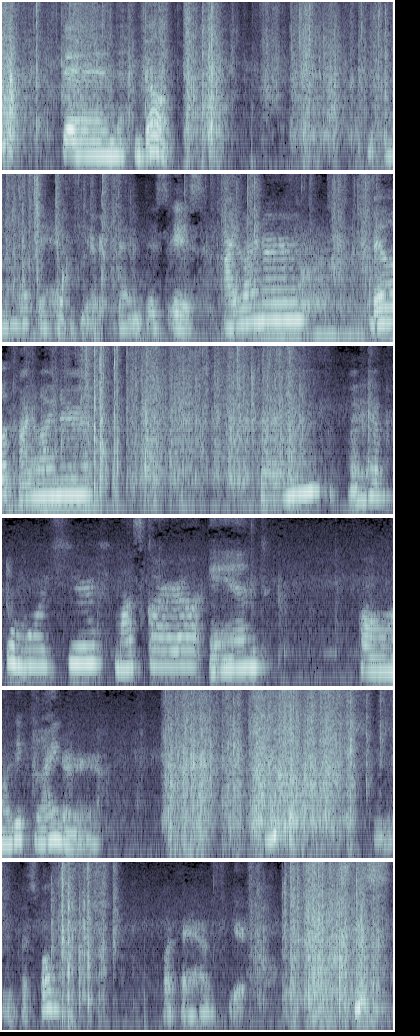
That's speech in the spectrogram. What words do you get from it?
Then belt what they have here. Then this is eyeliner belt eyeliner. Then I have two more here mascara and uh, lip liner. Okay. that's all what I have here. This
